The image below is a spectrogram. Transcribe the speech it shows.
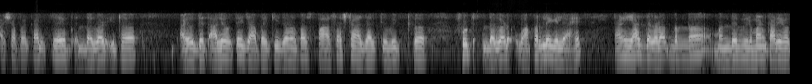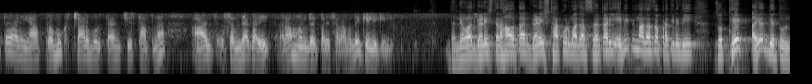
अशा प्रकारचे दगड इथं अयोध्येत आले होते ज्यापैकी जवळपास पासष्ट हजार क्युबिक फूट दगड वापरले गेले आहेत. आणि याच दगडांमधनं मंदिर निर्माण कार्य होतं आणि ह्या प्रमुख चार मूर्त्यांची स्थापना आज संध्याकाळी राम मंदिर परिसरामध्ये केली गेली. धन्यवाद गणेश. तर हा होता गणेश ठाकूर माझा सहकारी एबीपी माझाचा प्रतिनिधी जो थेट अयोध्येतून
